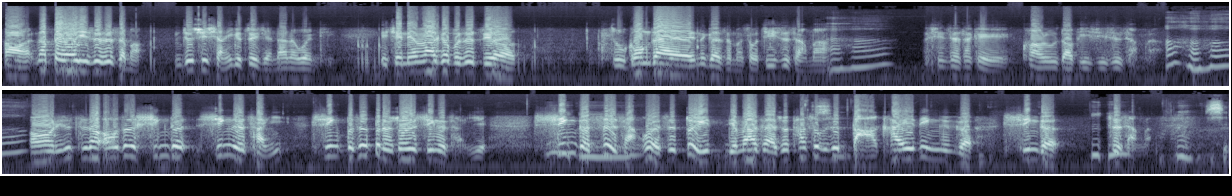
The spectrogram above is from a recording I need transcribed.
啊。那背后意思是什么？你就去想一个最简单的问题：以前联发科不是只有主攻在那个什么手机市场吗？啊哈，现在它可以跨入到 PC 市场了。哦呵呵，哦，你就知道哦，这个新的新的产业，新不是不能说是新的产业，新的市场，或者是对于联发科来说，它是不是打开另一个新的市场了？嗯是，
